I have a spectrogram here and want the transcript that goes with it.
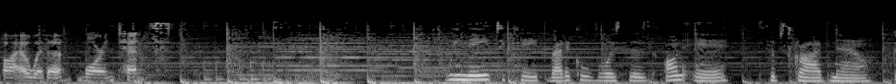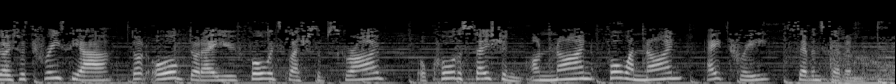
fire weather more intense. We need to keep radical voices on air. Subscribe now. Go to 3cr.org.au forward slash subscribe or call the station on 9419 8377.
